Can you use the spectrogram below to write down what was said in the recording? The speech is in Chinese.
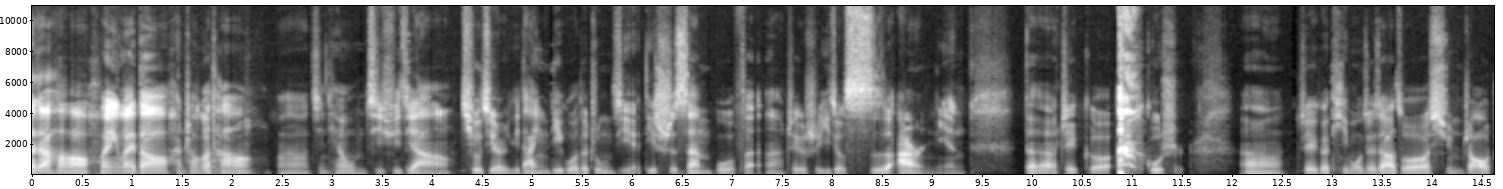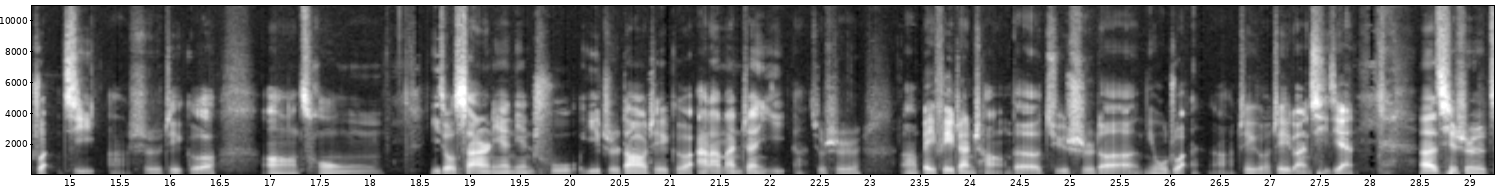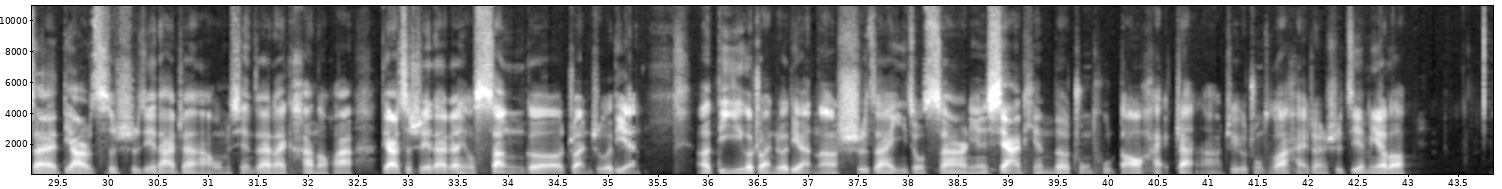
大家好，欢迎来到汉超课堂。嗯，今天我们继续讲丘吉尔与大英帝国的终结第十三部分啊，这个是一九四二年的这个 故事。嗯，这个题目就叫做寻找转机啊，是这个嗯，从一九四二年年初一直到这个阿拉曼战役啊，就是啊北非战场的局势的扭转啊，这个这一段期间。呃，其实，在第二次世界大战啊，我们现在来看的话，第二次世界大战有三个转折点。呃，第一个转折点呢，是在一九四二年夏天的中途岛海战啊。这个中途岛海战是歼灭了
